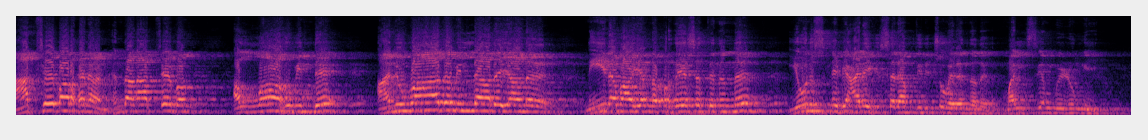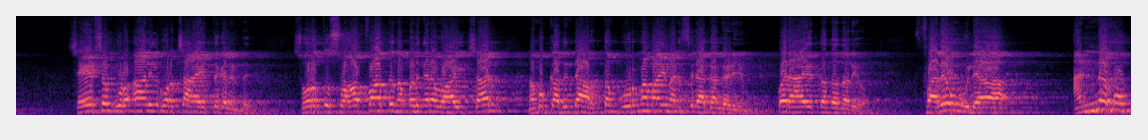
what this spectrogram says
ആക്ഷേപാർഹനാൻ എന്താണ് ആക്ഷേപം? അള്ളാഹുവിന്റെ അനുവാദമില്ലാതെയാണ് നീലമ എന്ന പ്രദേശത്ത് നിന്ന് യൂനുസ് നബി അലഹിസ്സലാം തിരിച്ചു വരുന്നത്. മത്സ്യം വിഴുങ്ങി. ശേഷം ഖുർആാനിൽ കുറച്ച് ആയത്തുകളുണ്ട്. സുറത്ത് സ്വാഫാത്ത് നമ്മൾ ഇങ്ങനെ വായിച്ചാൽ നമുക്ക് അതിന്റെ അർത്ഥം പൂർണമായി മനസ്സിലാക്കാൻ കഴിയും. ഒരായത്ത് എന്താണെന്നറിയോ? ഫലൗല അന്നഹു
